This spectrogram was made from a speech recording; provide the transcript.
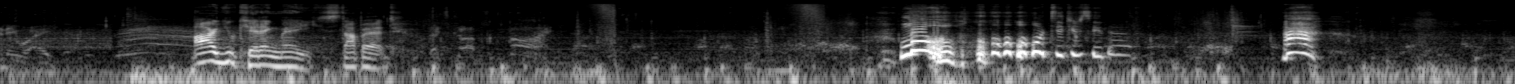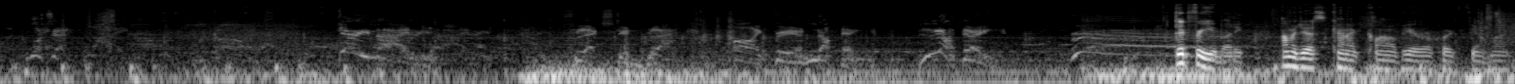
Anyway. Are you kidding me? Stop it. Whoa! Did you see that? Ah! What's it? Gay man! Flexed in black. I fear nothing. Nothing! Good for you, buddy. I'm gonna just kind of climb up here real quick if you don't mind.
